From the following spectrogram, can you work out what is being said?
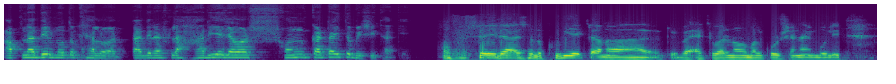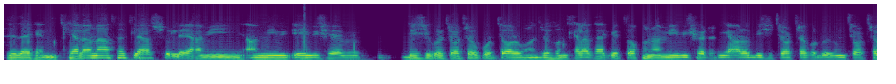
আপনাদের মতো খেলোয়াড় তাদের আসলে হারিয়ে যাওয়ার সংখ্যাটাই তো বেশি থাকে। অবশ্যই এটা আসলে খুবই একটা একেবারে নর্মাল কোশ্চেন আমি বলি। যে দেখেন খেলা না থাকলে আসলে আমি আমি এই বিষয়ে আমি বেশি করে চর্চাও করতে পারব না। যখন খেলা থাকবে তখন আমি এই বিষয়টা নিয়ে আরও বেশি চর্চা করব এবং চর্চা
